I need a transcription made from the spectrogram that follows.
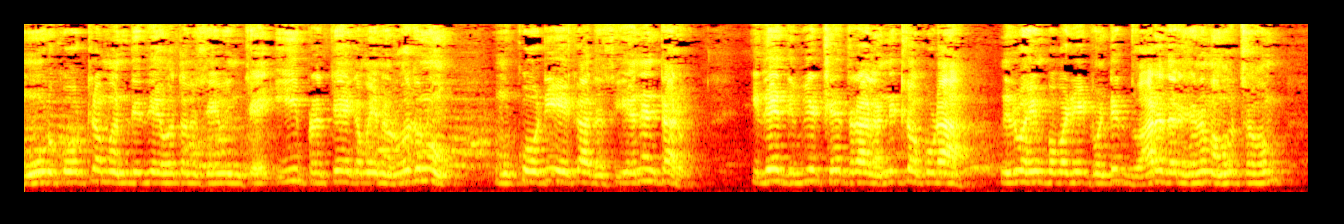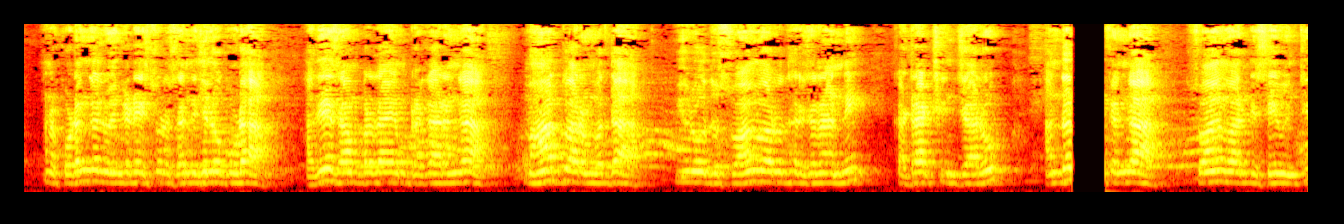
మూడు కోట్ల మంది దేవతలు సేవించే ఈ ప్రత్యేకమైన రోజును ముక్కోటి ఏకాదశి అని అంటారు. ఇదే దివ్యక్షేత్రాలన్నింటిలో కూడా నిర్వహింపబడేటువంటి ద్వారదర్శన మహోత్సవం మన కొడంగల్ వెంకటేశ్వర సన్నిధిలో కూడా అదే సాంప్రదాయం ప్రకారంగా మహాద్వారం వద్ద ఈరోజు స్వామివారు దర్శనాన్ని కటాక్షించారు. అందరూ స్వామివారిని సేవించి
